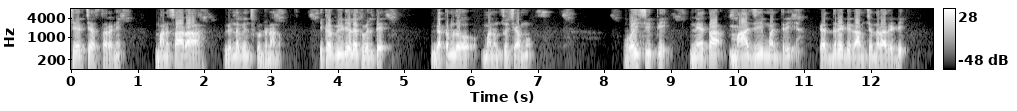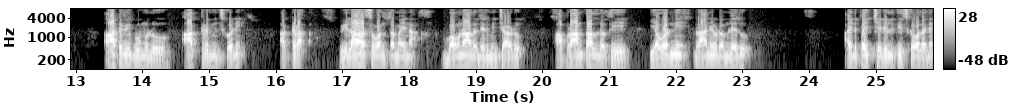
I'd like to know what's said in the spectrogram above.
షేర్ చేస్తారని మనసారా విన్నవించుకుంటున్నాను. ఇక వీడియోలోకి వెళ్తే గతంలో మనం చూసాము వైసీపీ నేత మాజీ మంత్రి పెద్దిరెడ్డి రామచంద్రారెడ్డి ఆటవీ భూములు ఆక్రమించుకొని అక్కడ విలాసవంతమైన భవనాలు నిర్మించాడు. ఆ ప్రాంతాల్లోకి ఎవరిని రానివ్వడం లేదు. ఆయనపై చర్యలు తీసుకోవాలనే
